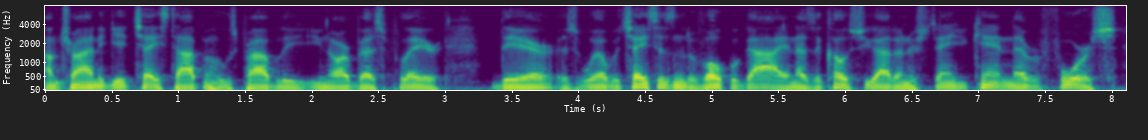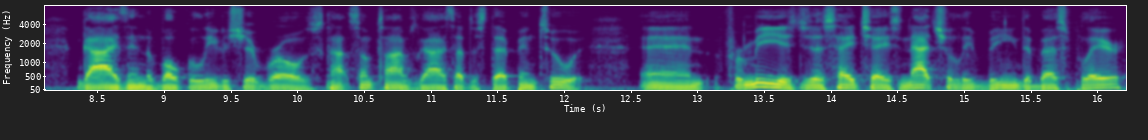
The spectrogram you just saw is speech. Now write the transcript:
I'm trying to get Chase Toppin, who's probably you know our best player, there as well. But Chase isn't a vocal guy, and as a coach, you got to understand you can't never force guys into vocal leadership roles. Sometimes guys have to step into it. And for me, it's just, hey, Chase, naturally being the best player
